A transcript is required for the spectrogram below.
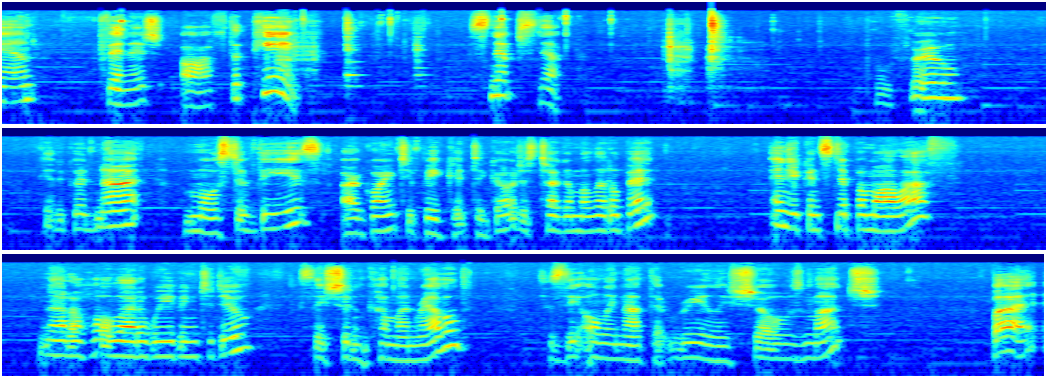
And finish off the pink. Snip, snip. Pull through get a good knot. Most of these are going to be good to go. Just tug them a little bit and you can snip them all off. Not a whole lot of weaving to do because they shouldn't come unraveled. This is the only knot that really shows much. But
